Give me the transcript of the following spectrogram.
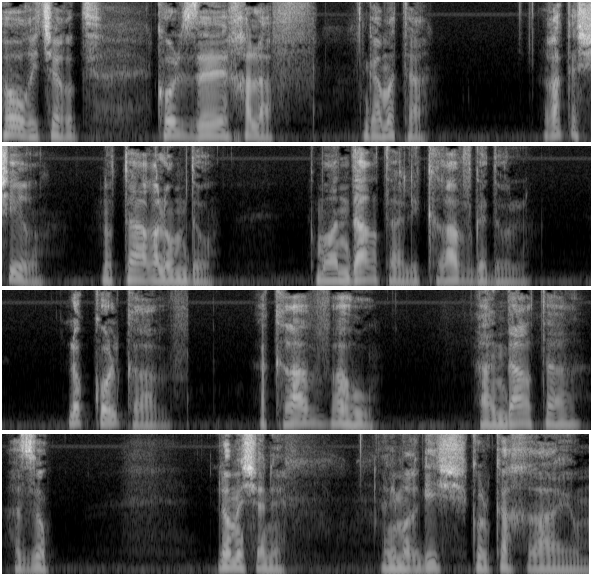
הו, ריצ'רד, כל זה חלף, גם אתה. רק השיר נותר על עומדו, כמו אנדרטה לקרב גדול. לא כל קרב, הקרב ההוא, האנדרטה הזו. לא משנה, אני מרגיש כל כך רע היום.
